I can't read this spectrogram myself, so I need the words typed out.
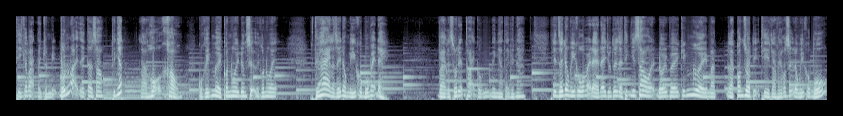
thì các bạn phải chuẩn bị bốn loại giấy tờ sau thứ nhất là hộ khẩu của cái người con nuôi đương sự người con nuôi ấy. thứ hai là giấy đồng ý của bố mẹ đẻ và cái số điện thoại của người nhà tại Việt Nam thì giấy đồng ý của bố mẹ đẻ đây chúng tôi giải thích như sau ấy. đối với cái người mà là con ruột ý, thì là phải có sự đồng ý của bố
